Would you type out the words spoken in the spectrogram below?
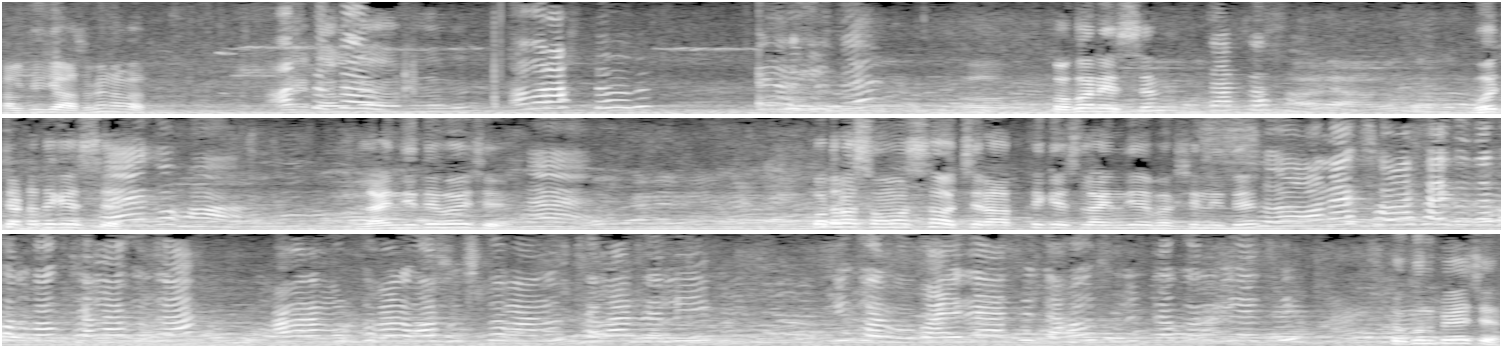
কালকে কি আসবেন আবার? আসতে তো হবে। আবার আসতে হবে। ও কখন এসছেন? চারটার সময়। ভোর চারটা থেকে এসছেন? হ্যাঁ হ্যাঁ। লাইন দিতে হয়েছে? হ্যাঁ কতটা সমস্যা হচ্ছে রাত থেকে লাইন দিয়ে ভ্যাকসিন নিতে? অনেক সমস্যায় তো দেখো তো বাবু ঠেলা গুজা আমরা মূর্খ অসুস্থ মানুষ ঠেলা ঠেলি কি করব? বাইরে আছি হোক স্লিপটা করে নিয়েছি টোকন পেয়েছেন?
